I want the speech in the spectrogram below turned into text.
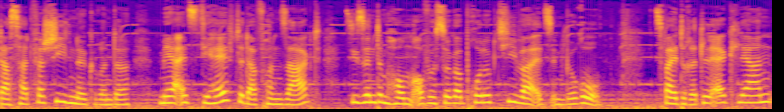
Das hat verschiedene Gründe. Mehr als die Hälfte davon sagt, sie sind im Homeoffice sogar produktiver als im Büro. Zwei Drittel erklären,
